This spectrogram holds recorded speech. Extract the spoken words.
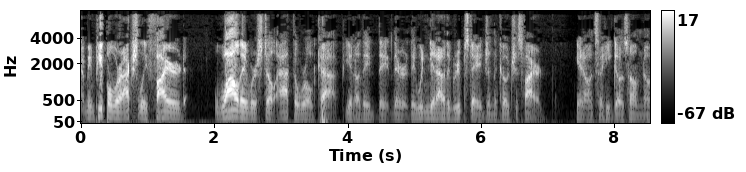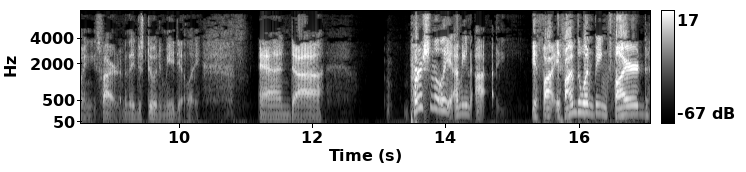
I mean, people were actually fired while they were still at the World Cup. You know, they they they they wouldn't get out of the group stage and the coach is fired. You know, and so he goes home knowing he's fired. I mean, they just do it immediately. And uh, personally, I mean, I, if I if I'm the one being fired,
